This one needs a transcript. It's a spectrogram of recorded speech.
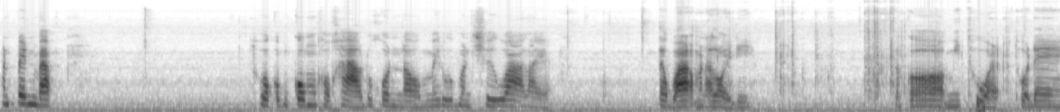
มันเป็นแบบ ถั่วกลมๆขาวๆทุกคนเราไม่รู้มันชื่อว่าอะไรอะแต่ว่ามันอร่อยดี แล้วก็มีถั่วถั่วแดง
